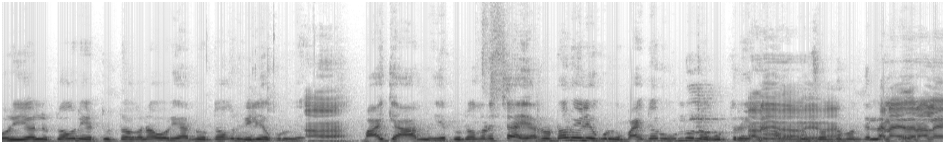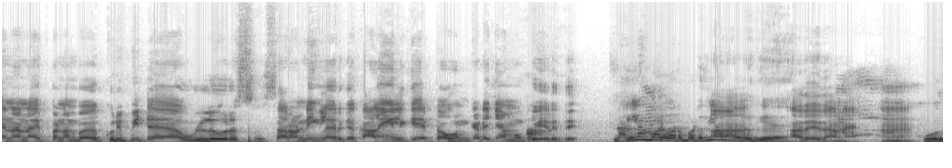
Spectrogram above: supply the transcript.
ஒரு ஏழு டோக்கன் எட்டு டோக்கனா ஒரு இரநூறு டோக்கன் வெளியே கொடுங்க. பாக்கி ஆறு எட்டு டோக்கன் வச்சா இரநூறு டோக்கன் வெளியே கொடுங்க. பாக்கி டோக்கன் உள்ளூர்ல கொடுத்துருங்க. சொந்த. பந்தம் இதனால என்னன்னா இப்ப நம்ம குறிப்பிட்ட உள்ளூர் சரௌண்டிங்ல இருக்க காலைங்களுக்கே டோக்கன் கிடைக்காம போயிருது. நல்ல மாடு வர மாட்டேங்குது உங்களுக்கு? அதே தானே ஒரு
